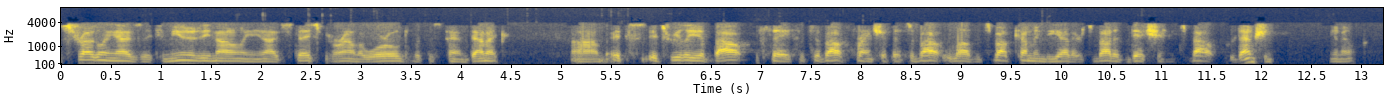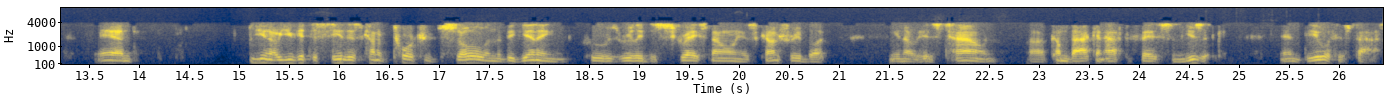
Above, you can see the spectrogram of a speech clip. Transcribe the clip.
struggling as a community, not only in the United States but around the world with this pandemic um, it's it's really about faith. It's about friendship. It's about love. It's about coming together. It's about addiction. It's about redemption. You know, and you know you get to see this kind of tortured soul in the beginning who was really disgraced not only his country but you know his town uh, come back and have to face some music and deal with his past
